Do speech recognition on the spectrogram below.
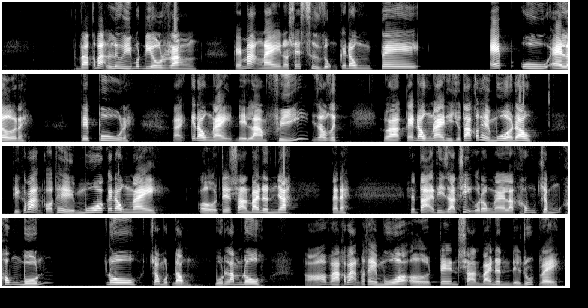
Và các bạn lưu ý một điều rằng cái mạng này nó sẽ sử dụng cái đồng TFUL này TPU này. Đấy, cái đồng này để làm phí giao dịch. Và cái đồng này thì chúng ta có thể mua ở đâu? Thì các bạn có thể mua cái đồng này ở trên sàn Binance nhá. Đây này. Hiện tại thì giá trị của đồng này là 0.04 đô cho một đồng, 45 đô. Đó và các bạn có thể mua ở trên sàn Binance để rút về.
